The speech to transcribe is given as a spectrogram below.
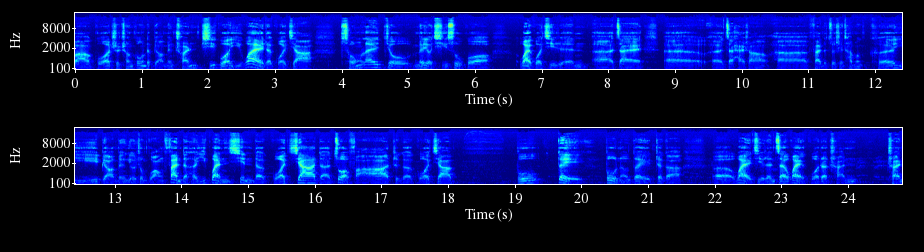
法国是成功的表明，传奇国以外的国家从来就没有起诉过外国籍人，呃，在呃呃在海上呃犯的罪行。他们可以表明有一种广泛的和一贯性的国家的做法，这个国家不对，不能对这个呃外籍人在外国的船船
